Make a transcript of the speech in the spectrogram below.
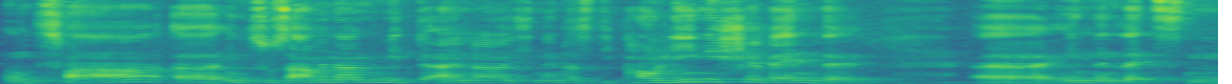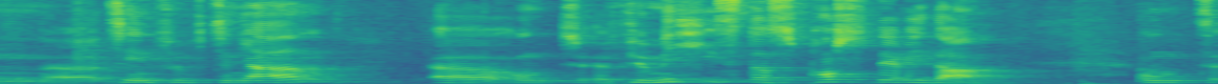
Und zwar im Zusammenhang mit einer, ich nenne das die paulinische Wende äh, in den letzten 10, 15 Jahren. Und für mich ist das Post-Derrida. Und äh,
